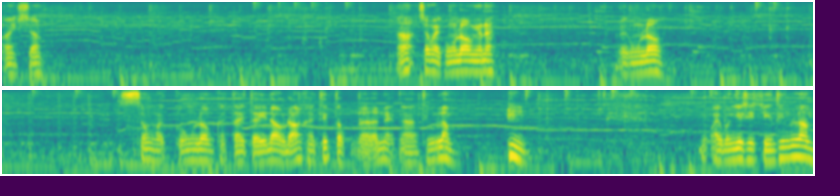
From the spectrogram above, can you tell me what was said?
Rồi xong. Đó xong rồi cũng lôn vô nè về cũng lôn xong rồi cũng lôn cái tay tỷ đầu đó khai tiếp tục đã đến à, thiếu lâm. Một ai bên dưới sẽ chuyển thiếu lâm.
